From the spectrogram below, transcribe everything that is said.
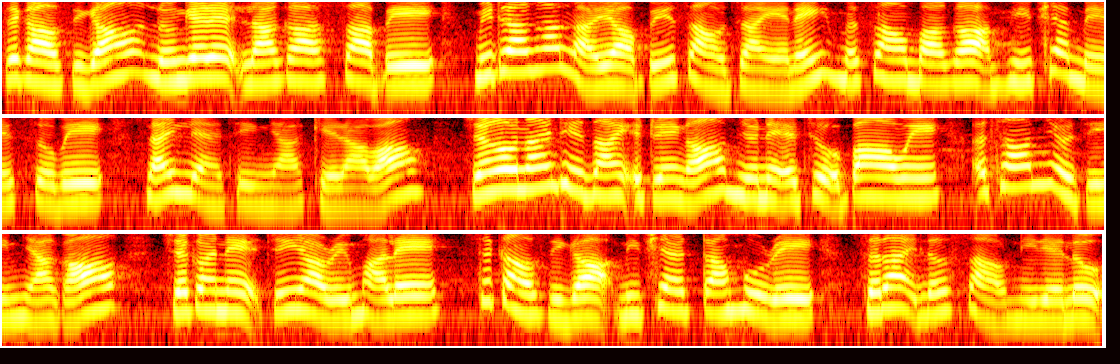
စစ်ကောင်စီကလွန်ခဲ့တဲ့လကစပြီးမီတာကလာရောက်ပေးဆောင်ကြရင်လည်းမဆောင်ပါကမီးဖြတ်မယ်ဆိုပြီးလိုက်လံကြီးညာခဲ့တာပါရန်ကုန်တိုင်းဒေသကြီးအတွင်းကမြို့နယ်အချို့အပါအဝင်အခြားမြို့ကြီးများကရက်ကွက်နဲ့ကြေးရွာတွေမှာလည်းစစ်ကောင်စီကမီးဖြတ်တောင်းမှုတွေဇက်တိုက်လှုပ်ဆောင်နေတယ်လို့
